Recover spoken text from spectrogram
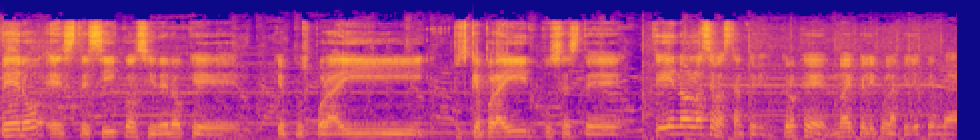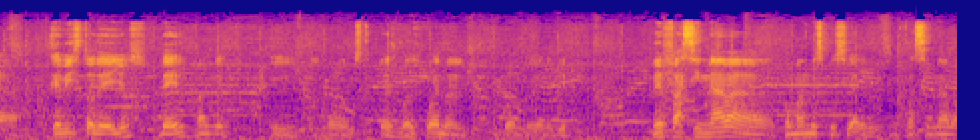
pero este sí considero que, que pues por ahí, pues que por ahí, pues este, sí, no lo hace bastante bien. Creo que no hay película que yo tenga, que he visto de ellos, de él, más bien, y, no gusta. Es, bueno el, buen me fascinaba Comando Especial, me fascinaba.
